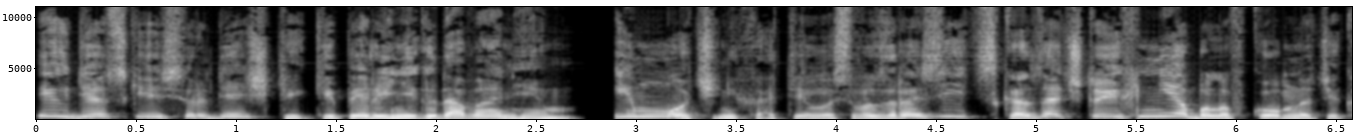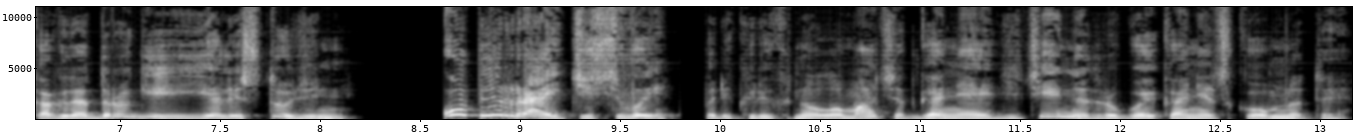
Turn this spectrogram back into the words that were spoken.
Их детские сердечки кипели негодованием. Им очень хотелось возразить, сказать, что их не было в комнате, когда другие ели студень. «Убирайтесь вы!» — прикрикнула мать, отгоняя детей на другой конец комнаты.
